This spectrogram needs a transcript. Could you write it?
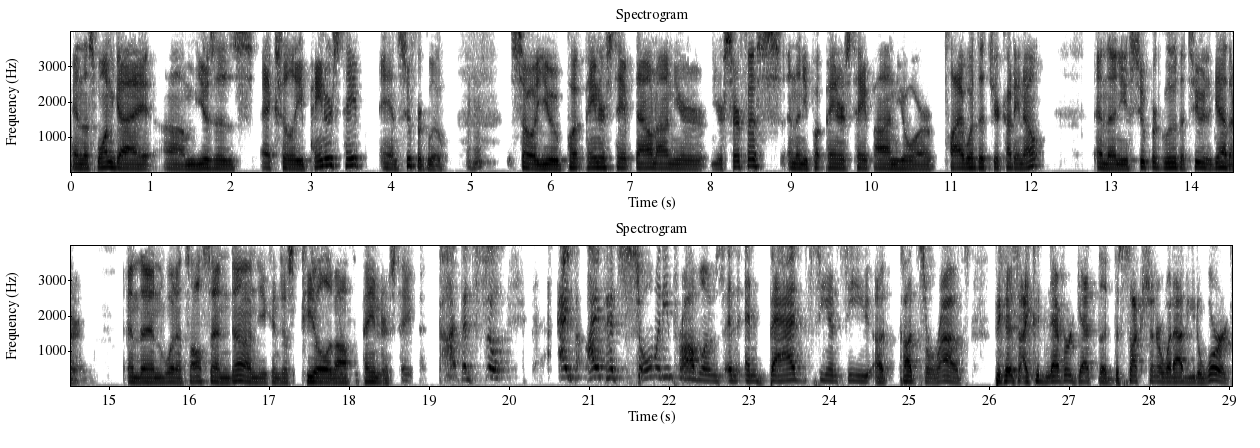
And this one guy um, uses actually painter's tape and super glue. Mm-hmm. So you put painter's tape down on your your surface, and then you put painter's tape on your plywood that you're cutting out, and then you super glue the two together. And then when it's all said and done, you can just peel it off the painter's tape. God, that's so. I've I've had so many problems and and bad CNC uh, cuts or routes because I could never get the the suction or what have you to work.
